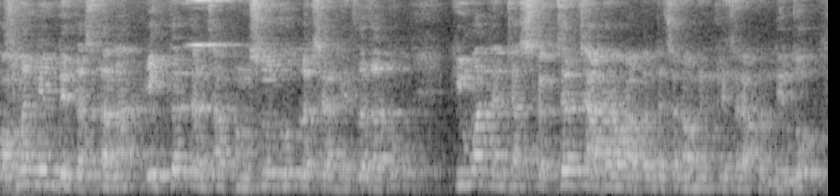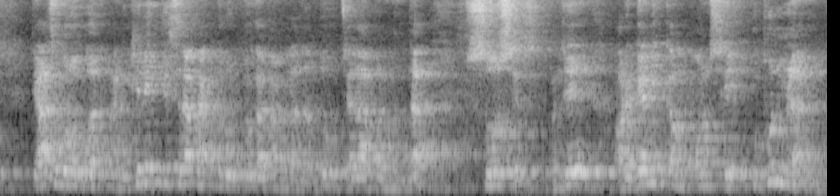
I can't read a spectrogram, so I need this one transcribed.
कॉमन नेम देत असताना एकतर त्यांचा फंक्शनल ग्रुप लक्षात घेतला जातो किंवा त्यांच्या स्ट्रक्चरच्या आधारावर आपण त्याचं नॉमेनक्लेचर आपण देतो. त्याचबरोबर आणखीन एक तिसरा फॅक्टर उपयोगात आणला जातो ज्याला आपण म्हणतात सोर्सेस म्हणजे ऑर्गॅनिक कंपाऊंड्स हे कुठून मिळाले?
